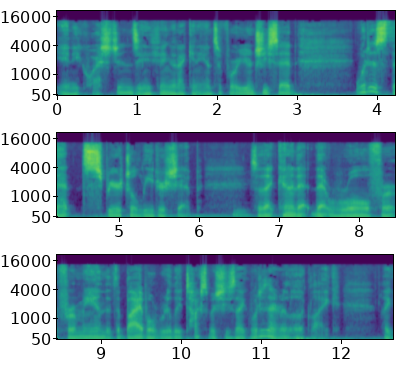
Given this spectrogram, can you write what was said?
any questions, anything that I can answer for you?" And she said, "What is that spiritual leadership?" Mm. So that kind of that, that role for, for a man that the Bible really talks about. She's like, what does that really look like? Like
